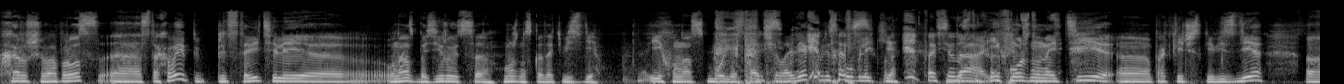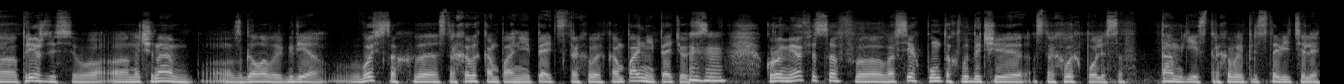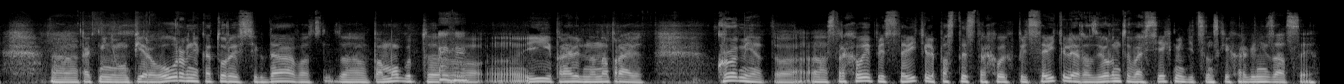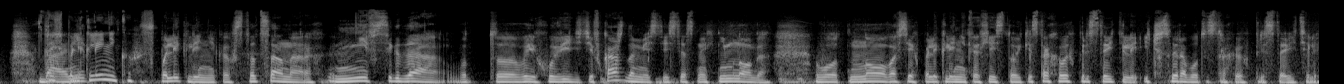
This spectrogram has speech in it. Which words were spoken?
Хороший вопрос. Э, страховые представители э, у нас базируются, можно сказать, везде. Их у нас более 100 человек в республике. Да, их можно найти э, практически везде. Э, прежде всего, э, начинаем с головы, где в офисах страховых компаний, 5 страховых компаний, 5 офисов. Угу. Кроме офисов, во всех пунктах выдачи страховых полисов. Там есть страховые представители, как минимум первого уровня, которые всегда вас помогут угу. и правильно направят. Кроме этого, э, страховые представители, посты страховых представителей развернуты во всех медицинских организациях. То да, есть в поликлиниках? В поликлиниках, в стационарах. Не всегда вот э, вы их увидите в каждом месте, естественно, их немного. Вот, но во всех поликлиниках есть стойки страховых представителей и часы работы страховых представителей.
